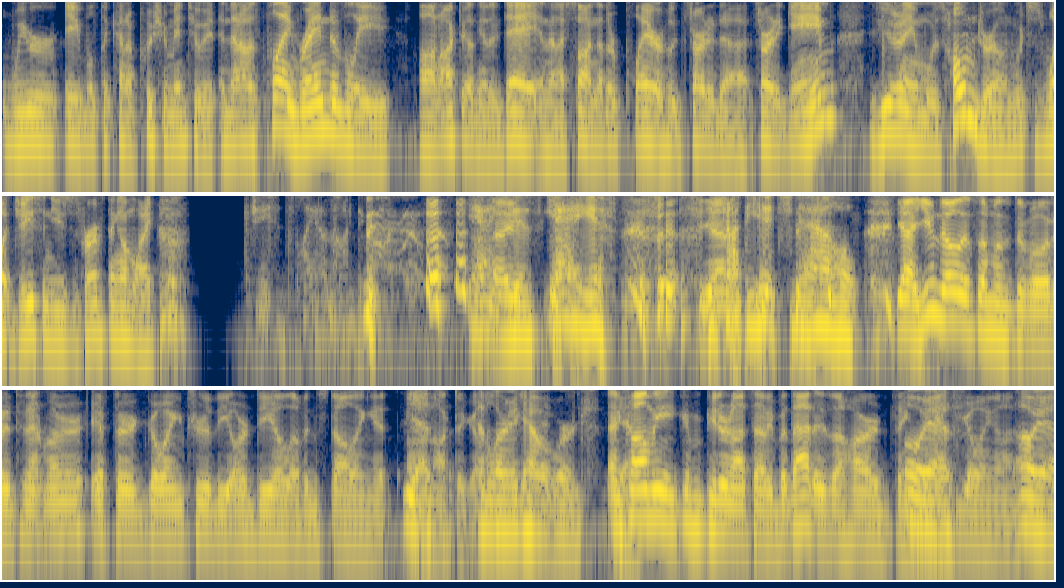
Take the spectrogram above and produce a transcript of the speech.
we were able to kind of push him into it. And then I was playing randomly on Octagon the other day, and then I saw another player who had started a started a game. His username was Home Drone, which is what Jason uses for everything. I'm like. Jason's playing on Octagon. yeah, he is. Yeah, he is. He's Yeah. got the itch now. Yeah, you know that someone's devoted to Netrunner if they're going through the ordeal of installing it yes, on Octagon. and learning how it works. And Yeah. call me computer not savvy, but that is a hard thing Oh, to yes. get going on. Oh, yes.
